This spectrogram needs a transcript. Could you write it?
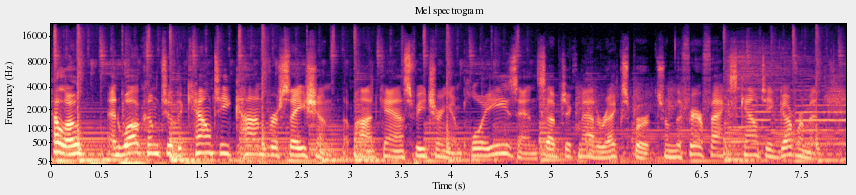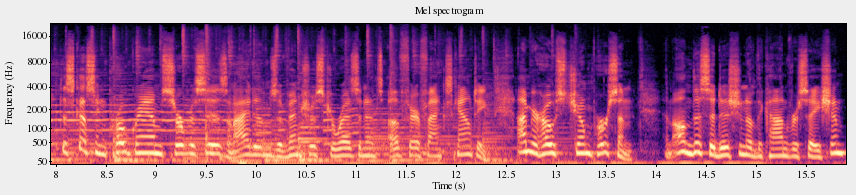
Hello, and welcome to the County Conversation, a podcast featuring employees and subject matter experts from the Fairfax County government discussing programs, services, and items of interest to residents of Fairfax County. I'm your host, Jim Person, and on this edition of the Conversation,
